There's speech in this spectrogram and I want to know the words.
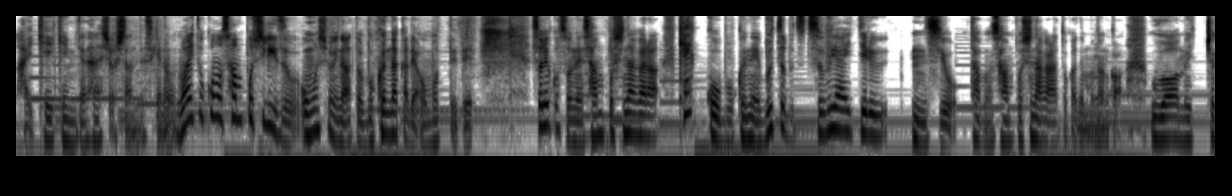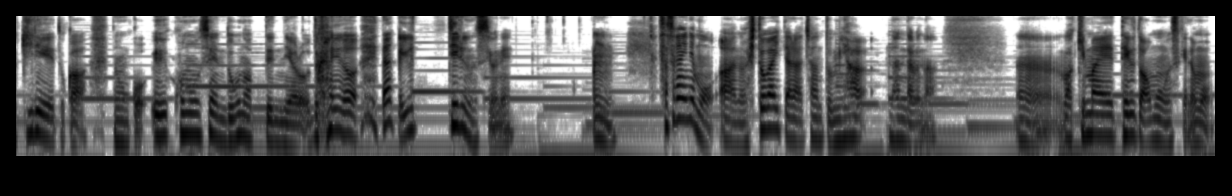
はい、経験みたいな話をしたんですけど、割とこの散歩シリーズ面白いなと僕の中では思ってて、それこそね、散歩しながら、結構僕ね、ブツブツつぶやいてるんですよ。多分散歩しながらとかでもなんか、うわめっちゃ綺麗とか、なんか、え、この線どうなってんねやろ？とかいうのなんか言ってるんですよね。うん。さすがにでも、あの、人がいたらちゃんと見は、なんだろうな、うん、わきまえてるとは思うんですけども、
